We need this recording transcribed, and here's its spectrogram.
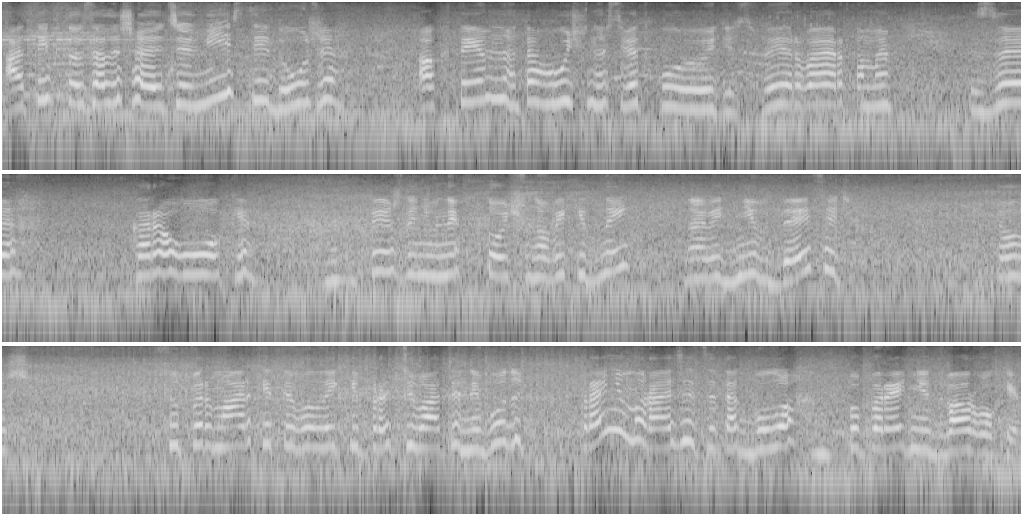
А ті, хто залишаються в місті, дуже активно та гучно святкують з фейерверками, з караоке. Тиждень у них точно вихідний, навіть днів 10. Тож супермаркети великі працювати не будуть. В крайньому разі це так було попередні два роки.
